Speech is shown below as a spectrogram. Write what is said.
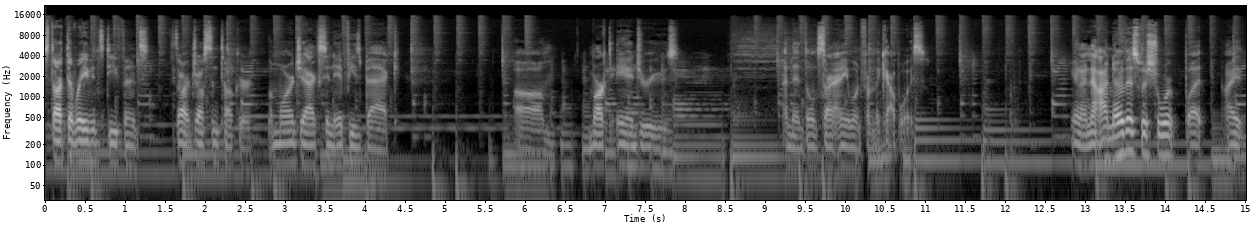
Start the Ravens defense. Start Justin Tucker. Lamar Jackson if he's back. Um, Mark Andrews and then don't start anyone from the Cowboys. And I know, I know this was short, but I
